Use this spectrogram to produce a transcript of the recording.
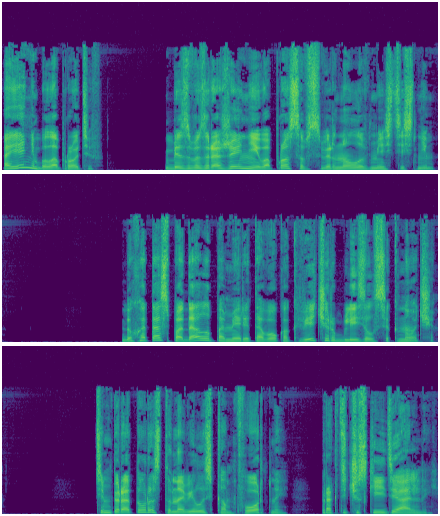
а я не была против. Без возражений и вопросов свернула вместе с ним. Духота спадала по мере того, как вечер близился к ночи. Температура становилась комфортной, практически идеальной.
